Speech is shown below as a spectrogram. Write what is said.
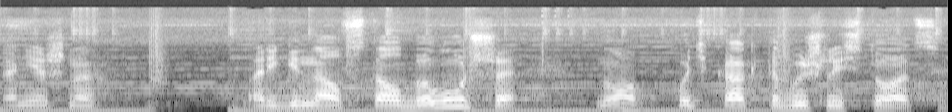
конечно, оригинал встал бы лучше, но хоть как-то вышли ситуации.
